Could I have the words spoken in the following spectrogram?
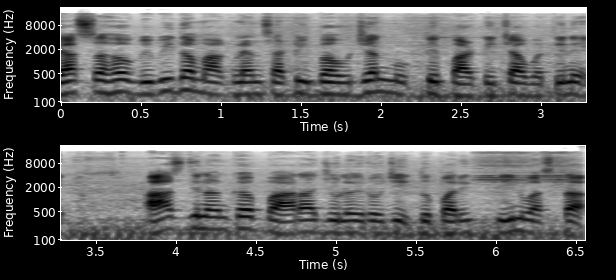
यासह विविध मागण्यांसाठी बहुजन मुक्ती पार्टीच्या वतीने आज दिनांक बारा जुलै रोजी दुपारी तीन वाजता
